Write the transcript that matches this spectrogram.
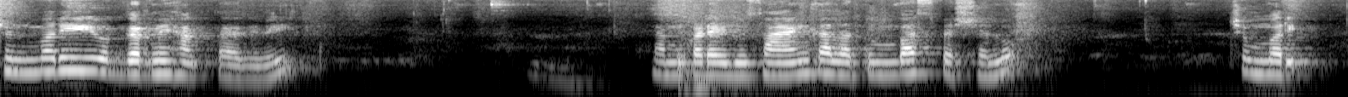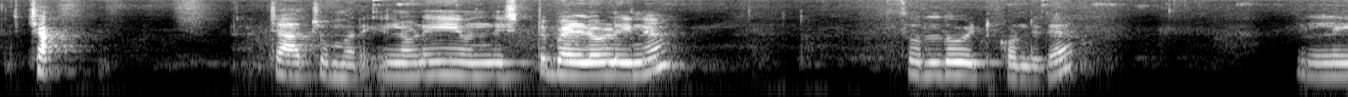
ಚುನ್ಮರಿ ಒಗ್ಗರಣೆ ಹಾಕ್ತಾ ಇದ್ದೀವಿ ನಮ್ಮ ಕಡೆ ಇದು ಸಾಯಂಕಾಲ ತುಂಬ ಸ್ಪೆಷಲು ಚುಮ್ಮರಿ ಚಾ ಚಾ ಚುಮ್ಮರಿ ಇಲ್ಲಿ ನೋಡಿ ಒಂದಿಷ್ಟು ಬೆಳ್ಳುಳ್ಳಿನ ಸುಲಿದು ಇಟ್ಕೊಂಡಿದೆ. ಇಲ್ಲಿ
